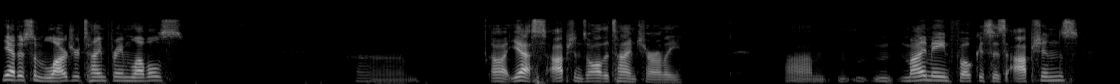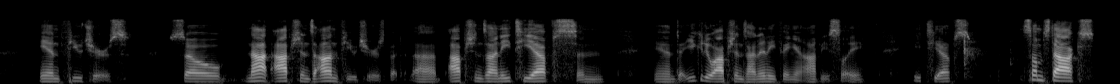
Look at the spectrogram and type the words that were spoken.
Yeah, there's some larger time frame levels. Um, uh, yes, options all the time, Charlie. Um, my main focus is options and futures. So not options on futures, but uh, options on ETFs and and you can do options on anything, obviously. ETFs, some stocks,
